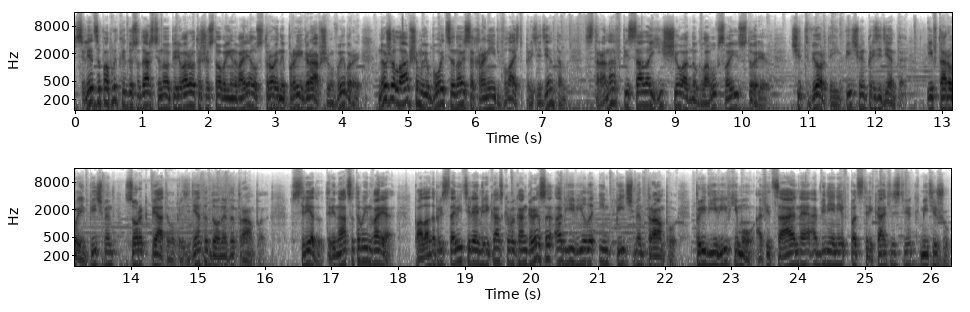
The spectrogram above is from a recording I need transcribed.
Вслед за попыткой государственного переворота 6 января, устроенной проигравшим выборы, но желавшим любой ценой сохранить власть президентом, страна вписала еще одну главу в свою историю – четвертый импичмент президента и второй импичмент 45-го президента Дональда Трампа. В среду, 13 января, Палата представителей Американского Конгресса объявила импичмент Трампу, предъявив ему официальное обвинение в подстрекательстве к мятежу.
